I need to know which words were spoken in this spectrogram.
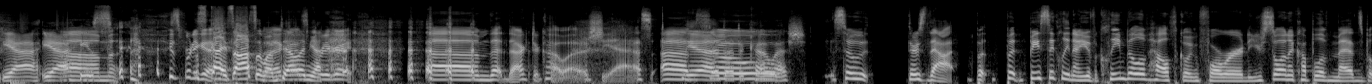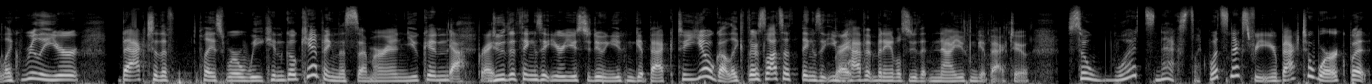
Yeah, yeah. Um, he's, it's pretty this good. guy's awesome. I'm telling you. Pretty great. um, that Dr. Kawash, yes. Uh, yeah, so, Dr. Kawash. so there's that. But but basically now you have a clean bill of health going forward. You're still on a couple of meds but like really you're back to the place where we can go camping this summer and you can Yeah, right. do the things that you're used to doing. You can get back to yoga. Like there's lots of things that you Right. haven't been able to do that now you can get back to. So what's next? Like what's next for you? You're back to work but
